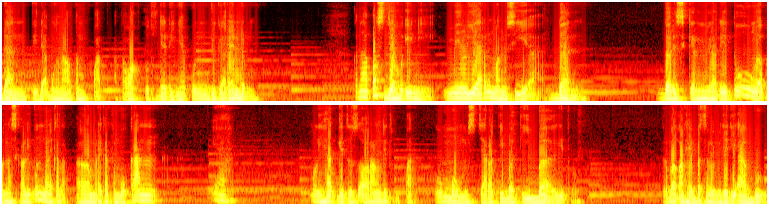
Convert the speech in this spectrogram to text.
dan tidak mengenal tempat atau waktu terjadinya pun juga random. Kenapa sejauh ini miliaran manusia dan dari sekian miliar itu nggak pernah sekalipun mereka uh, mereka temukan ya melihat gitu seorang di tempat umum secara tiba-tiba gitu terbakar hebat sampai menjadi abu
